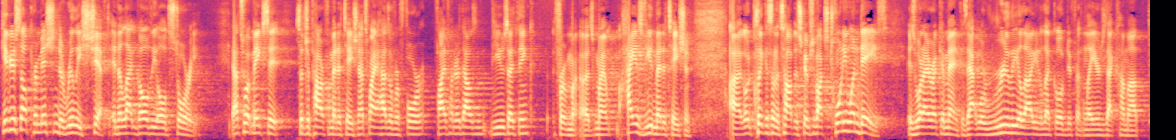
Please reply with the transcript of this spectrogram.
give yourself permission to really shift and to let go of the old story. That's what makes it such a powerful meditation. That's why it has over four, 500,000 views, I think. For uh, it's my highest viewed meditation. Uh, go click this on the top description box. 21 days is what I recommend because that will really allow you to let go of different layers that come up,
